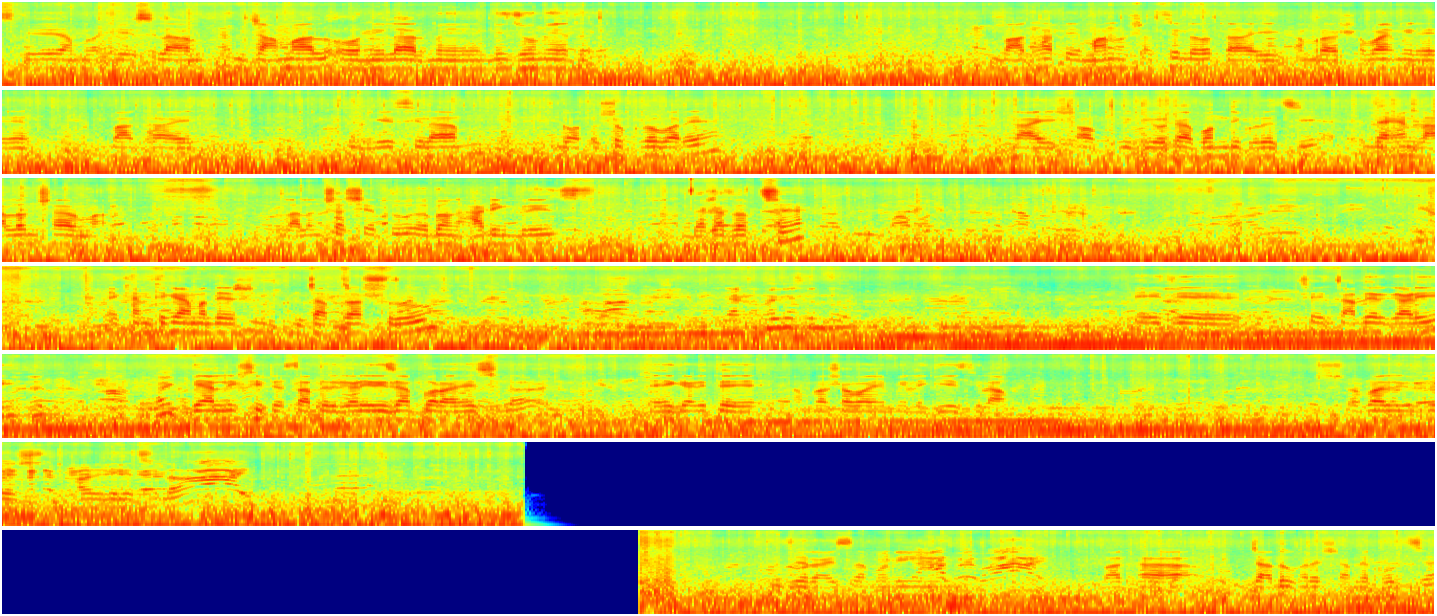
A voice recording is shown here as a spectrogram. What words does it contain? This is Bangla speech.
আজকে আমরা গিয়েছিলাম জামাল ও নীলার মেয়ে নিঝুমের বাঘাতে। মানুষ ছিল তাই আমরা সবাই মিলে বাঘায় গিয়েছিলাম গত শুক্রবারে। তাই সব ভিডিওটা বন্দি করেছি। দেখেন লালন শাহর মা- লালন শাহ সেতু এবং হার্ডিং ব্রিজ দেখা যাচ্ছে। এখান থেকে আমাদের যাত্রা শুরু। এই যে সেই চাঁদের গাড়ি, বিয়াল্লিশ সিটের চাঁদের গাড়ি রিজার্ভ করা হয়েছিল। এই গাড়িতে আমরা সবাই মিলে গিয়েছিলাম। সবাই বেশ ভালো লেগেছিল। রাইসামণি বাঘা জাদুঘরের সামনে ঘুরছে।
